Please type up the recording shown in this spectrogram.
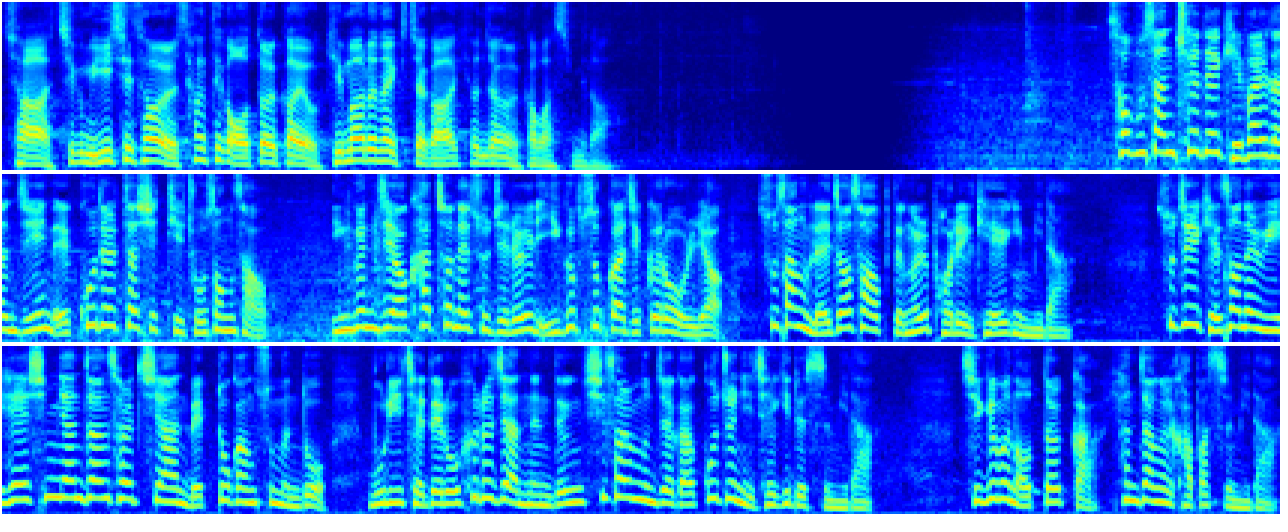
자, 지금 이 시설 상태가 어떨까요? 김아르내 기자가 현장을 가봤습니다. 서부산 최대 개발단지인 에코델타시티 조성 사업. 인근 지역 하천의 수질을 2급수까지 끌어올려 수상 레저 사업 등을 벌일 계획입니다. 수질 개선을 위해 10년 전 설치한 맥도강 수문도 물이 제대로 흐르지 않는 등 시설 문제가 꾸준히 제기됐습니다. 지금은 어떨까 현장을 가봤습니다.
